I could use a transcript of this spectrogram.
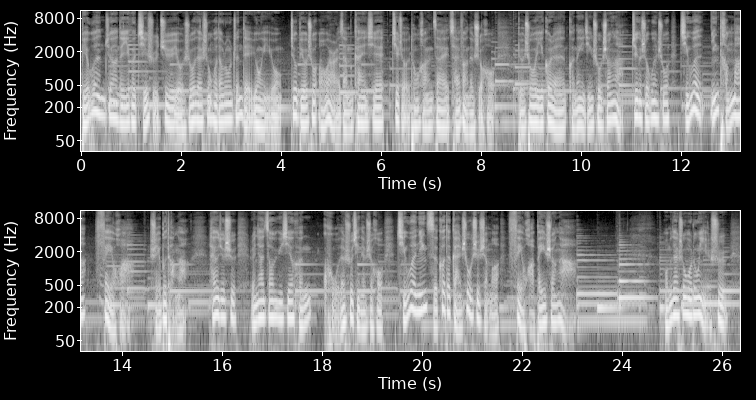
别问这样的一个祈使句，有时候在生活当中真得用一用。就比如说，偶尔咱们看一些记者同行在采访的时候，比如说一个人可能已经受伤了，这个时候问说：“请问您疼吗？”废话，谁不疼啊？还有就是人家遭遇一些很苦的事情的时候，请问您此刻的感受是什么？废话，悲伤啊。我们在生活中也是。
